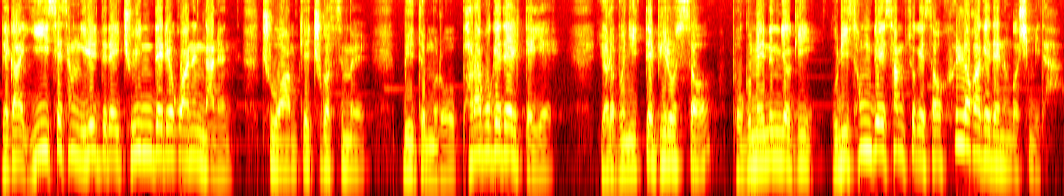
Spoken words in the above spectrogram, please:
내가 이 세상 일들의 주인 되려고 하는 나는 주와 함께 죽었음을 믿음으로 바라보게 될 때에 여러분 이때 비로소 복음의 능력이 우리 성도의 삶 속에서 흘러가게 되는 것입니다.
